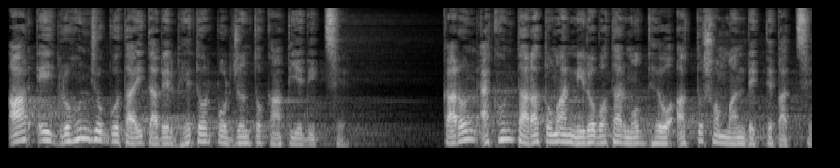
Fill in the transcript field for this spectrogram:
আর এই গ্রহণযোগ্যতাই তাদের ভেতর পর্যন্ত কাঁপিয়ে দিচ্ছে। কারণ এখন তারা তোমার নীরবতার মধ্যেও আত্মসম্মান দেখতে পাচ্ছে।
